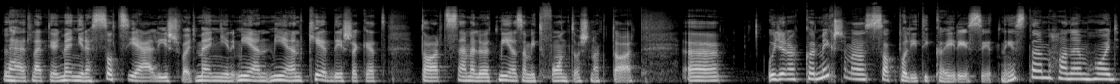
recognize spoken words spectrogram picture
lehet látni, hogy mennyire szociális, vagy mennyire, milyen, milyen kérdéseket tart szem előtt, mi az, amit fontosnak tart. Ugyanakkor mégsem a szakpolitikai részét néztem, hanem hogy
